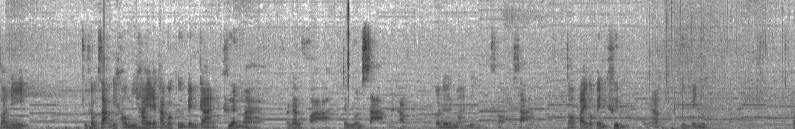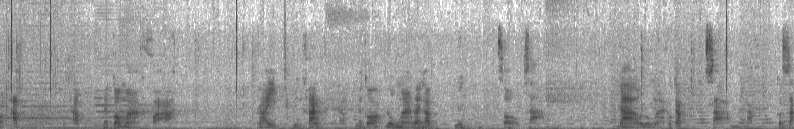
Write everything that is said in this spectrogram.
ตอนนี้ชุดคำสั่งที่เขามีให้นะครับ ก็คือเป็นการเคลื่อนมาทางด้านขวาจำนวน 3 นะครับ ก็เดินมา 1 2 3 ต่อไปก็เป็นขึ้นนะครับขึ้นไป1ก็อัพนะครับแล้วก็มาขวาไรหนึ่งครั้งนะครับแล้วก็ลงมาไหร่ครับ 1 2 3 ดาวลงมาเท่ากับ 3 นะครับ ก็ใส่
